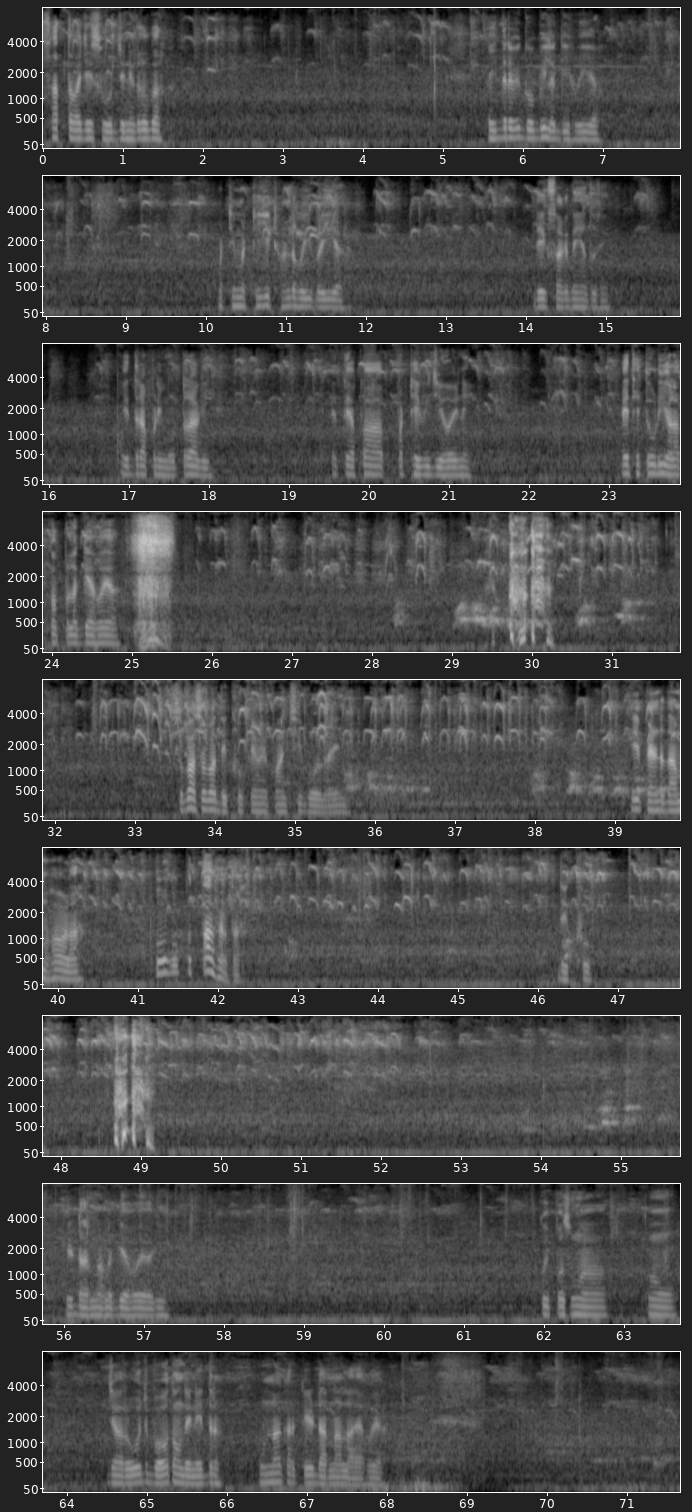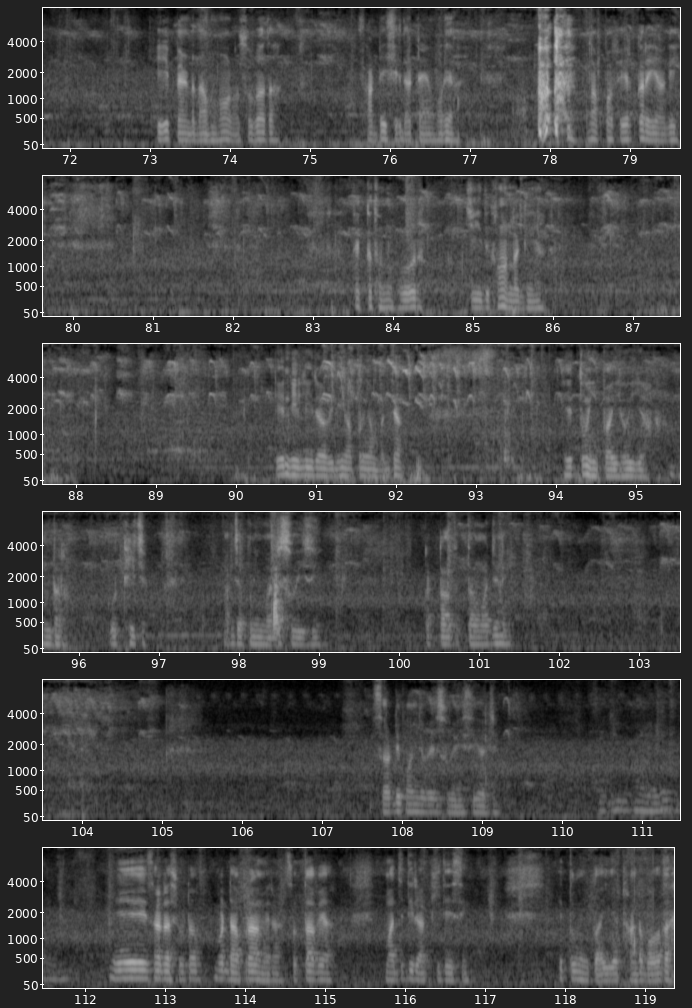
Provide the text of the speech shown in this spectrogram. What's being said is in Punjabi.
7 ਵਜੇ ਸੂਰਜ ਨਿਕਲੂਗਾ। ਇੱਧਰ ਵੀ ਗੋਭੀ ਲੱਗੀ ਹੋਈ ਆ। ਮੱਠੀ ਮੱਠੀ ਜੀ ਠੰਡ ਹੋਈ ਪਈ ਆ। ਦੇਖ ਸਕਦੇ ਆ ਤੁਸੀਂ। ਇੱਧਰ ਆਪਣੀ ਮੋਟਰ ਆ ਗਈ। ਇੱਥੇ ਆਪਾਂ ਪੱਠੇ ਬੀਜੇ ਹੋਏ ਨੇ। ਇੱਥੇ ਤੂੜੀ ਵਾਲਾ ਪੰਪ ਲੱਗਿਆ ਹੋਇਆ। ਸਵੇਰ ਸਵੇਰ ਦੇਖੋ ਕਿਵੇਂ ਪੰਛੀ ਬੋਲ ਰਹੇ ਨੇ। ਇਹ ਪਿੰਡ ਦਾ ਮਾਹੌਲ ਆ। ਉਹ ਉਹ ਕੁੱਤਾ ਫਿਰਦਾ। ਦੇਖੋ। ਇਹ ਡਰ ਨਾਲ ਲੱਗਿਆ ਹੋਇਆ ਜੀ। ਕੋਈ ਪਸ਼ੂਆਂ ਤੋਂ ਜਾਂ ਰੋਜ਼ ਬਹੁਤ ਆਉਂਦੇ ਨੇ ਇੱਧਰ, ਉਹਨਾਂ ਕਰਕੇ ਡਰ ਨਾਲ ਲਾਇਆ ਹੋਇਆ। ਇਹ ਪਿੰਡ ਦਾ ਮਾਹੌਲ ਆ ਸੁਬਾਹ ਦਾ। 6:30 ਦਾ ਟਾਈਮ ਹੋਇਆ। ਆਪਾਂ ਫੇਰ ਘਰੇ ਆ ਗਏ। ਤੇ ਇੱਕ ਤੁਹਾਨੂੰ ਹੋਰ ਚੀਜ਼ ਦਿਖਾਉਣ ਲੱਗੇ ਆ। ਇਹ ਨੀਲੀ ਰਾਵੀ ਦੀਆਂ ਆਪਣੀਆਂ ਮੱਝਾਂ। ਇਹ ਧੂਈ ਪਾਈ ਹੋਈ ਆ ਅੰਦਰ, ਕੋਠੀ 'ਚ। ਅੱਜ ਆਪਣੀ ਮੱਝ ਸੂਈ ਸੀ। ਕੱਟਾ ਦਿੱਤਾ ਮੱਝ ਨੇ। ਸਾਢੇ ਪੰਜ ਵਜੇ ਸੂਈ ਸੀ ਅੱਜ। ਇਹ ਸਾਡਾ ਛੋਟਾ ਵੱਡਾ ਭਰਾ ਮੇਰਾ, ਸੁੱਤਾ ਪਿਆ। ਮੱਝ ਦੀ ਰਾਖੀ ਤੇ ਸੀ। ਇਹ ਤੂੰ ਪਾਈ ਆ, ਠੰਡ ਬਹੁਤ ਹੈ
